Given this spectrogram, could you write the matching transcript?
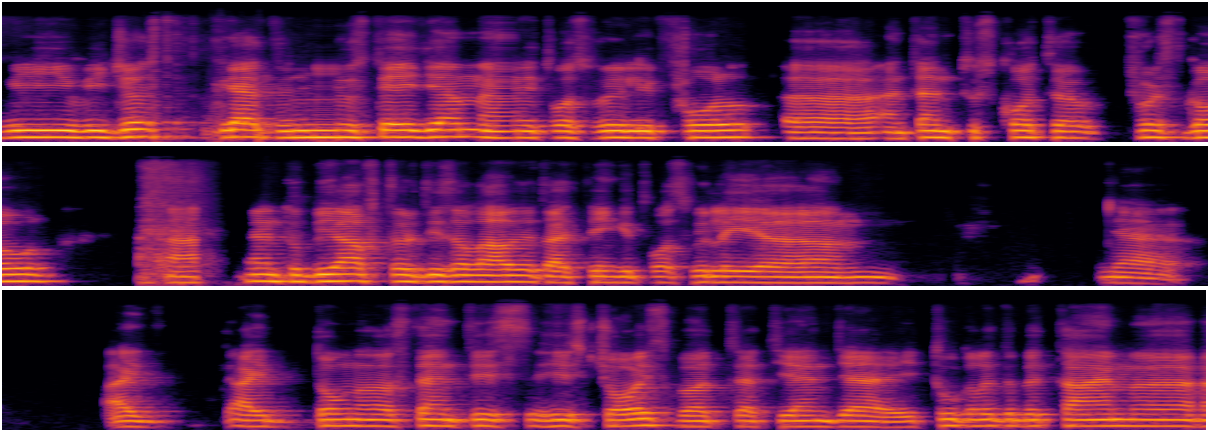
we we just get the new stadium and it was really full uh, and then to score the first goal uh, and to be after disallowed it i think it was really um, yeah i i don't understand his his choice but at the end yeah it took a little bit time uh,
